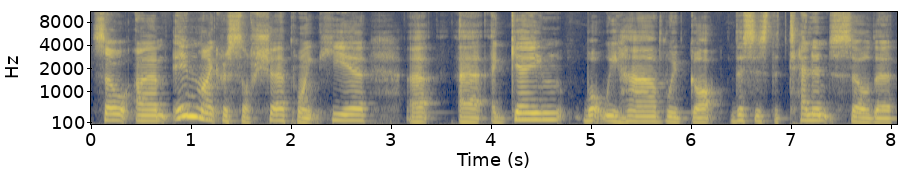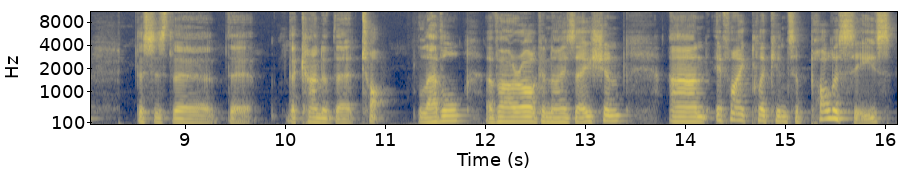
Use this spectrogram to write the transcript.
So um, in Microsoft SharePoint here, uh, uh, again, what we have, we've got, this is the tenant. So the, this is the, the the kind of the top level of our organization. And if I click into policies,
